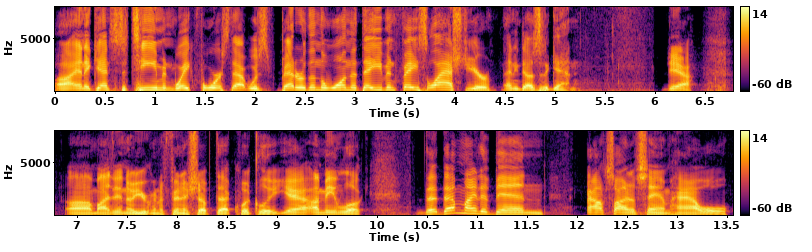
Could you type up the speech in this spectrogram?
uh, and against a team in Wake Forest that was better than the one that they even faced last year, and he does it again. Yeah, um, I didn't know you were going to finish up that quickly. Yeah, I mean, look, that that might have been outside of Sam Howell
